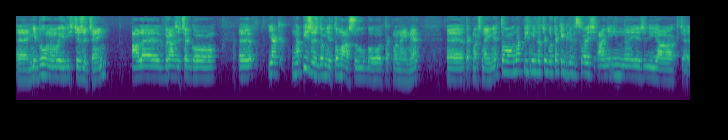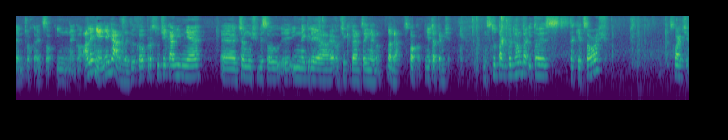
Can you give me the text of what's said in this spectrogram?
e, nie było na mojej liście życzeń, ale w razie czego, e, jak napiszesz do mnie Tomaszu, bo tak ma na imię, e, tak masz na imię, to napisz mi dlaczego takie gry wysłałeś, a nie inne, jeżeli ja chciałem trochę co innego. Ale nie, nie gardzę, tylko po prostu ciekawi mnie, czemuś wysłał inne gry, a oczekiwałem co innego. Dobra, spoko, nie czepiam się. Więc tu tak wygląda i to jest takie coś. Słuchajcie,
